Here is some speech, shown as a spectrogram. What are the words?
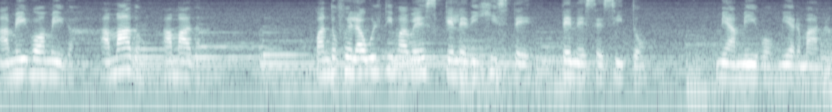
amigo, amiga, amado, amada. ¿Cuándo fue la última vez que le dijiste, te necesito, mi amigo, mi hermana?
